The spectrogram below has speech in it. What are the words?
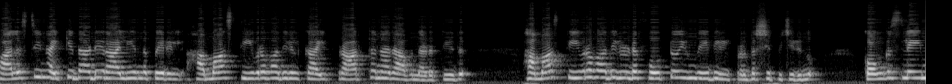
പാലസ്തീൻ ഐക്യദാർഢ്യ റാലി എന്ന പേരിൽ ഹമാസ് തീവ്രവാദികൾക്കായി പ്രാർത്ഥനാ രാവ് നടത്തിയത്. ഹമാസ് തീവ്രവാദികളുടെ ഫോട്ടോയും വേദിയിൽ പ്രദർശിപ്പിച്ചിരുന്നു. കോൺഗ്രസിലെയും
